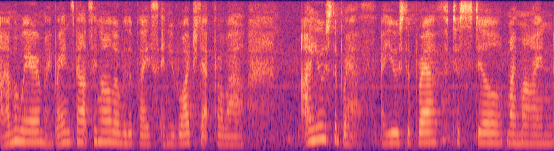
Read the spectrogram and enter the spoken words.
I'm aware, my brain's bouncing all over the place, and you've watched that for a while. I use the breath. I use the breath to still my mind.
